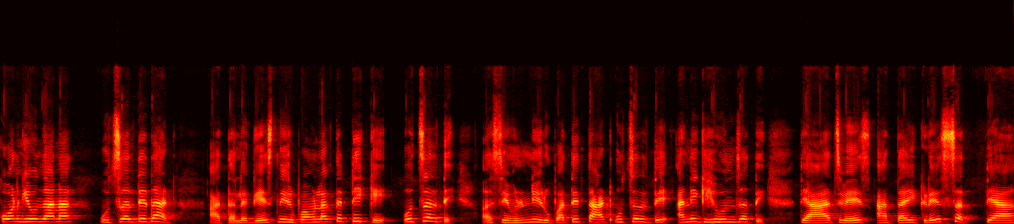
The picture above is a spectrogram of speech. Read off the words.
कोण घेऊन जाणार? उचलते दाट. आता लगेच निरुपा मला ठीक आहे उचलते. असे म्हणून निरुपा ते ताट उचलते आणि घेऊन जाते. त्याच वेळेस आता इकडे सत्या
